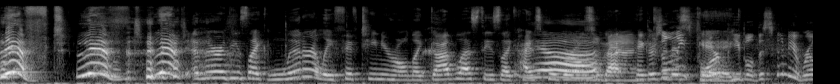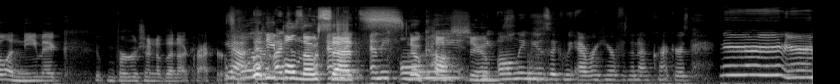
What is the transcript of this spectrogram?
lift, lift, lift, and there are these like literally 15 year old like God bless these like high school Yeah. girls Oh, who got oh, man. picked There's for only this four gig. people. This is gonna be a real anemic version of the Nutcracker. Yeah, four people, just- no and, like, sets, and the no costumes. The only music we ever hear for the Nutcracker is. well,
